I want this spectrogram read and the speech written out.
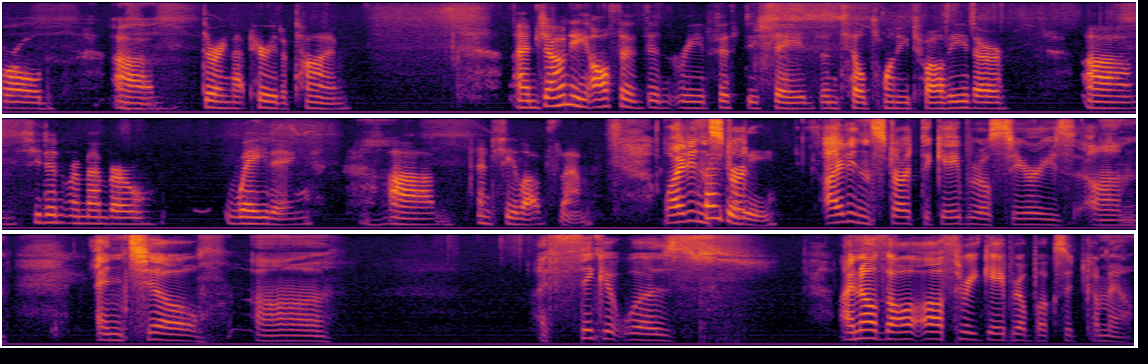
world um, hmm during that period of time. And Joni also didn't read Fifty Shades until 2012 either. Um, she didn't remember waiting hmm um, and she loves them. Well, I didn't So start. I didn't start the Gabriel series um, until uh, I think it was. I know the, all three Gabriel books had come out,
